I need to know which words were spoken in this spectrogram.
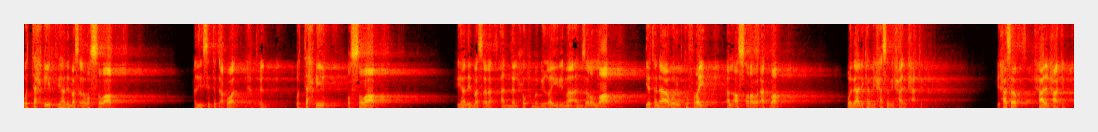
والتحقيق في هذه المسألة والصواب هذه ستة أقوال لأهل العلم. والتحقيق والصواب في هذه المسألة أن الحكم بغير ما أنزل الله يتناول الكفرين الأصغر والأكبر وذلك بحسب حال الحاكم. بحسب حال الحاكم.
